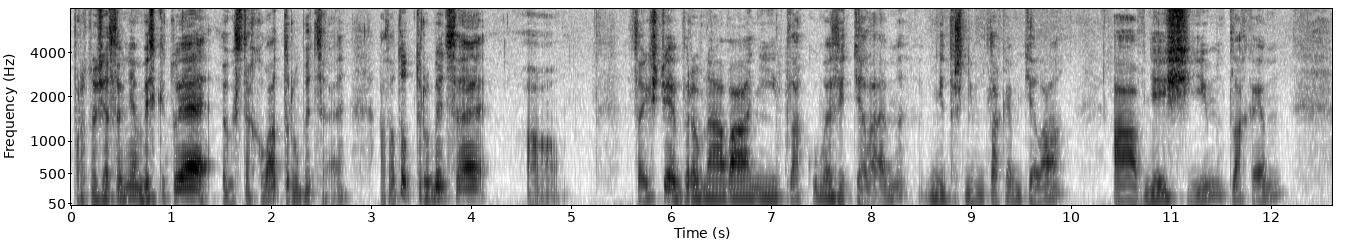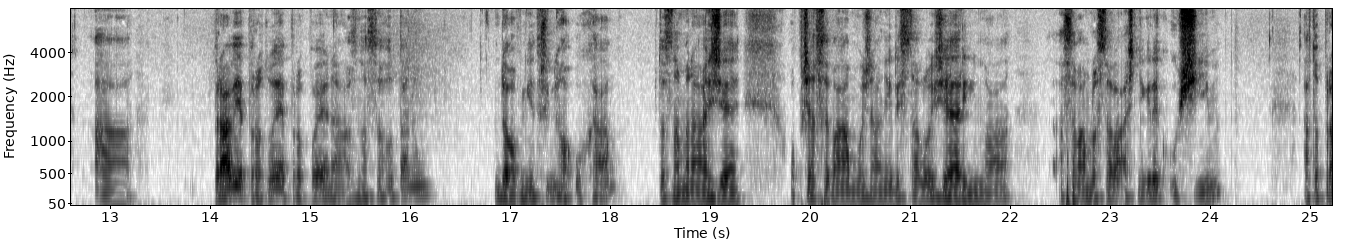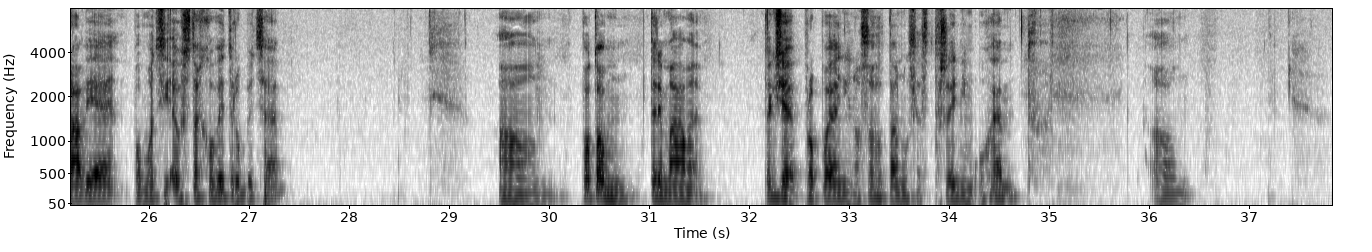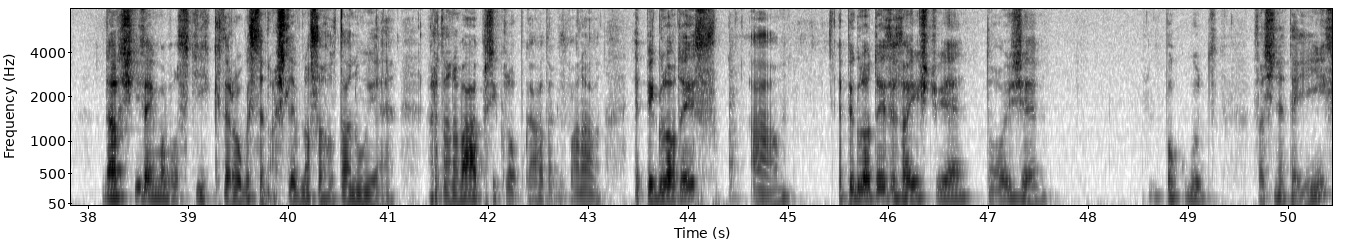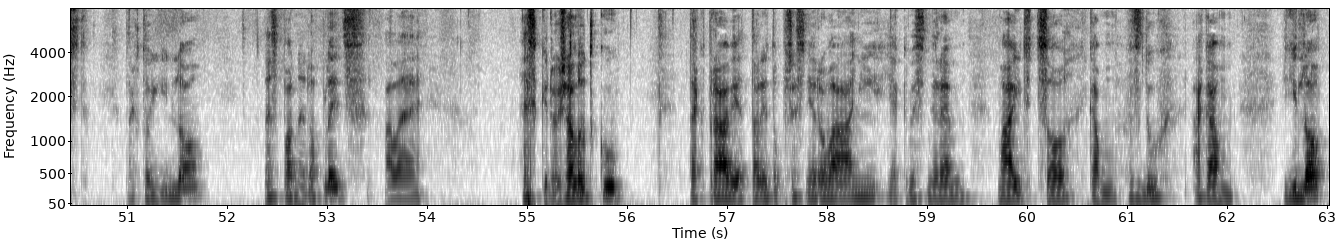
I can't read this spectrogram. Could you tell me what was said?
protože se v něm vyskytuje Eustachova trubice a tato trubice uh, zajišťuje vyrovnávání tlaku mezi tělem, vnitřním tlakem těla a vnějším tlakem. A Právě proto je propojená z nosohltanu do vnitřního ucha, to znamená, že občas se vám možná někdy stalo, že rýma se vám dostala až někde k uším, a to právě pomocí Eustachovy trubice. Um, potom tedy máme takže propojení nosohltanu se středním uchem. Um, Další zajímavostí, kterou byste našli v nosohltanu, je hrtanová příklopka, takzvaná epiglotis. A epiglotis zajišťuje to, že pokud začnete jíst, tak to jídlo nespadne do plic, ale hezky do žaludku, tak právě tady to přesměrování, jakým směrem má jít co, kam vzduch a kam jídlo,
